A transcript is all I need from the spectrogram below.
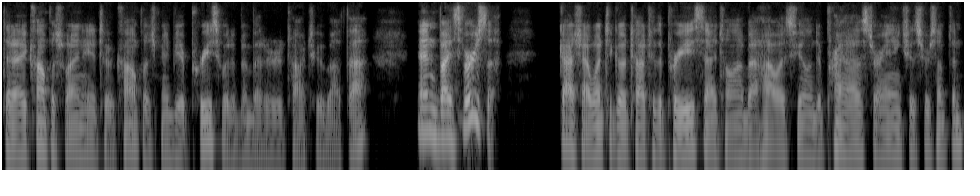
did I accomplish what I needed to accomplish? Maybe a priest would have been better to talk to about that, and vice versa gosh, I went to go talk to the priest and I told him about how I was feeling depressed or anxious or something.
